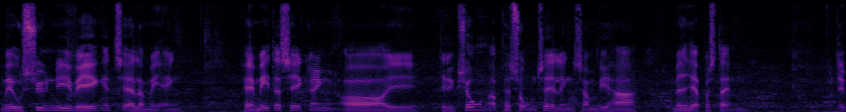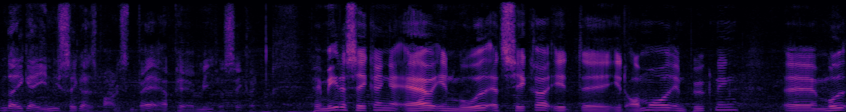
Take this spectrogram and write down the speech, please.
med usynlige vægge til alarmering. Parametersikring og øh, detektion og persontælling, som vi har med her på standen. For dem, der ikke er inde i sikkerhedsbranchen, hvad er parametersikring? Parametersikring er jo en måde at sikre et, øh, et område, en bygning, øh, mod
